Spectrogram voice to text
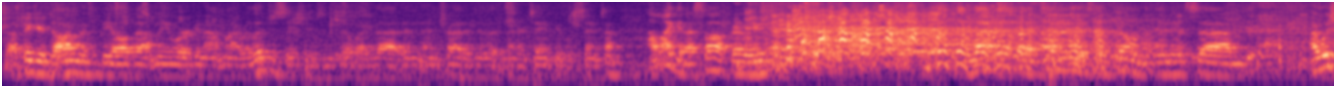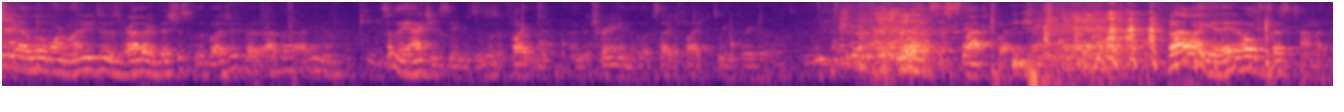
So I figured Dogma could be all about me working out my religious issues and shit like that, and, and try to do it and entertain people at the same time. I like it. I saw it fairly recently. the last uh, 10 minutes of the film, and it's. Um, I wish we had a little more money to do. It was rather ambitious for the budget, but I, I, you know, some of the action sequences. There's a fight in the, in the train that looks like a fight between three year olds. it's a slap fight. but I like it. It holds test time, I think.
